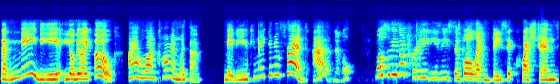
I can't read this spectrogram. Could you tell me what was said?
that maybe you'll be like, oh, I have a lot in common with them. Maybe you can make a new friend. I don't know. Most of these are pretty easy, simple, like basic questions.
